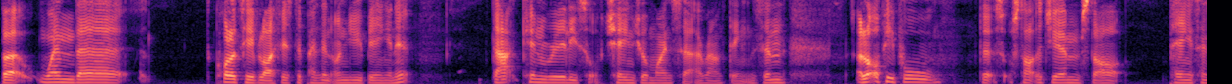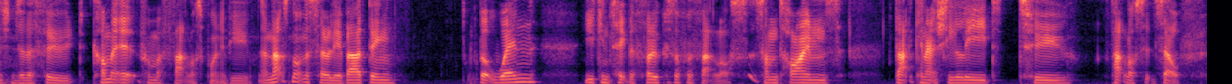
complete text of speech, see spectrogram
but when their quality of life is dependent on you being in it, that can really sort of change your mindset around things. And a lot of people that sort of start the gym, start paying attention to their food, come at it from a fat loss point of view. And that's not necessarily a bad thing. But when you can take the focus off of fat loss, sometimes that can actually lead to fat loss itself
